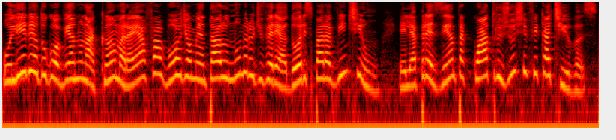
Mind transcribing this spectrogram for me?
O líder do governo na Câmara é a favor de aumentar o número de vereadores para 21. Ele apresenta quatro justificativas.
